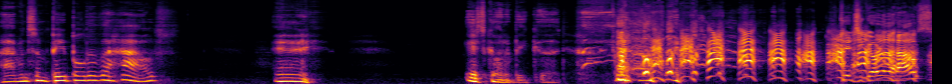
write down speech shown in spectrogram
having some people to the house, and it's going to be good. Did you go to the house?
